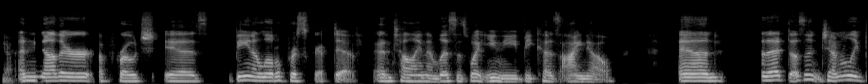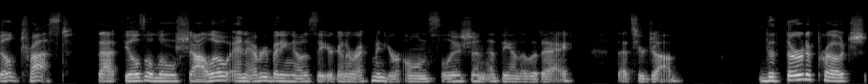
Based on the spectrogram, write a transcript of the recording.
Yeah. Another approach is being a little prescriptive and telling them this is what you need because I know. And that doesn't generally build trust. That feels a little shallow, and everybody knows that you're going to recommend your own solution at the end of the day. That's your job. The third approach,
